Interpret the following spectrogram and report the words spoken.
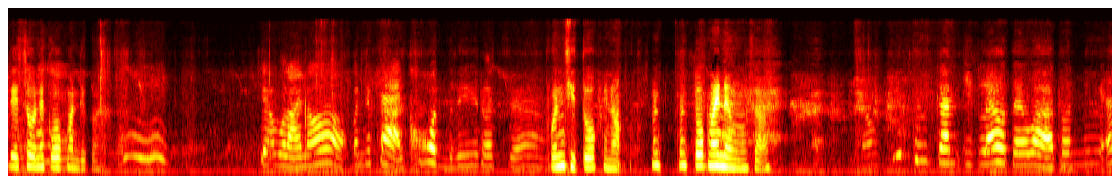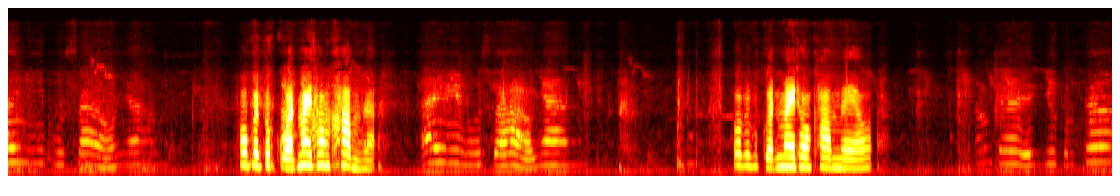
เด้โซ่ในโกกมันดีกว่าเกี่ยวอะไรเนาะบรรยากาศโคตรดีเลยจ้าฝนสีตกพี่น้องมันมันตกหน่อยหนึ่งจ้ะน้องคิดถึง กันอีกแล้วแต่ว่าตอนนี้ไอ้มีผู้สาวยังพอไปประกวดไม้ทองคำแล้วไอ้มีผู้สาวยังพอไปประกวดไม้ทองคำแล้วน้องแกอยากอยู่กับเติ้ง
